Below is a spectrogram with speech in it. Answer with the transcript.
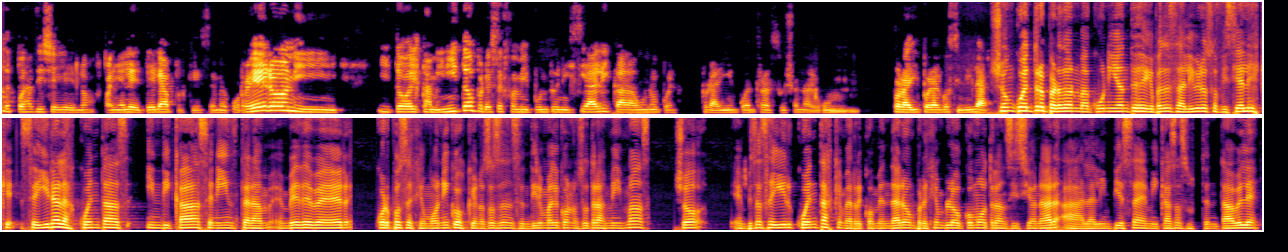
Después así llegué los pañales de tela porque se me ocurrieron y, y todo el caminito, pero ese fue mi punto inicial y cada uno, pues, por ahí encuentra el suyo en algún, por ahí, por algo similar. Yo encuentro, perdón, Macuni, antes de que pases a libros oficiales, que seguir a las cuentas indicadas en Instagram, en vez de ver cuerpos hegemónicos que nos hacen sentir mal con nosotras mismas, yo empecé a seguir cuentas que me recomendaron, por ejemplo, cómo transicionar a la limpieza de mi casa sustentable.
